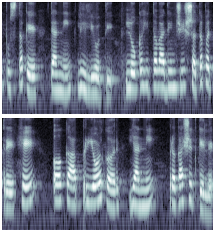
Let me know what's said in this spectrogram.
पुस्तके त्यांनी लिहिली होती. लोकहितवादींची शतपत्रे हे अ. का. प्रियोळकर यांनी प्रकाशित केले.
